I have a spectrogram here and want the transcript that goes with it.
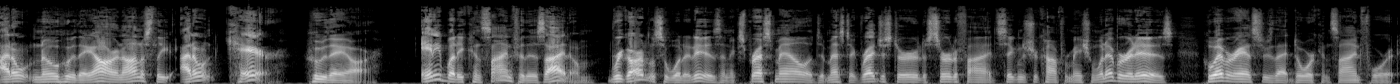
I don't know who they are, and honestly, I don't care who they are anybody can sign for this item, regardless of what it is an express mail, a domestic registered, a certified, signature confirmation, whatever it is, whoever answers that door can sign for it,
